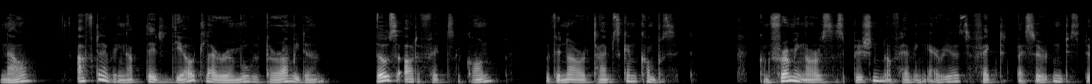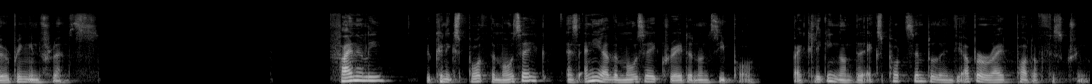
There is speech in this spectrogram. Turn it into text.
Now, after having updated the outlier removal parameter, those artifacts are gone within our timescan composite, confirming our suspicion of having areas affected by certain disturbing influences. Finally, you can export the mosaic as any other mosaic created on SEPAL by clicking on the export symbol in the upper right part of the screen.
